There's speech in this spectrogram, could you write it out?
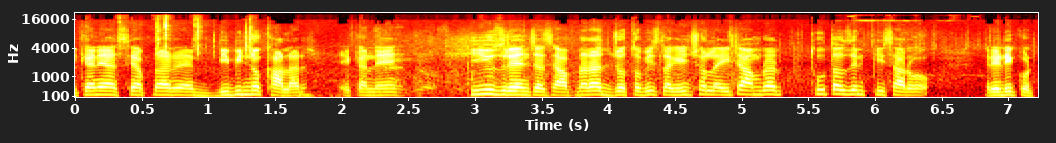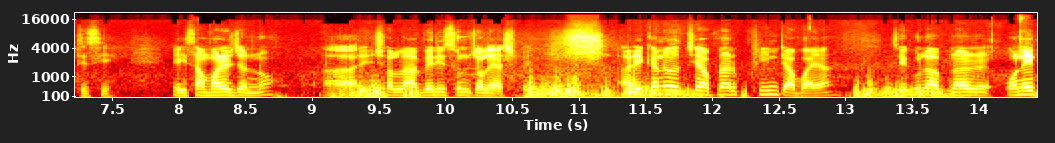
এখানে আছে আপনার বিভিন্ন কালার এখানে হিউজ রেঞ্জ আছে। আপনারা যত পিস লাগে, ইনশাল্লাহ এটা আমরা টু থাউজেন্ড পিস আরও রেডি করতেছি এই সামারের জন্য। ইনশাল্লাহ ভেরি সুন চলে আসবে। আর এখানে হচ্ছে আপনার প্রিন্ট আবায়া, যেগুলো আপনার অনেক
